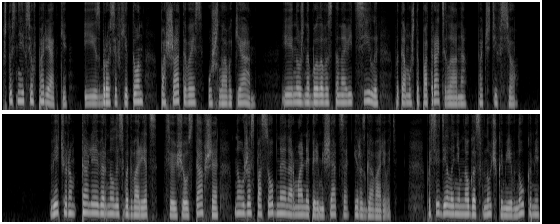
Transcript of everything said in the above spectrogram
что с ней все в порядке, и, сбросив хитон, пошатываясь, ушла в океан. Ей нужно было восстановить силы, потому что потратила она почти все. Вечером Талия вернулась во дворец, все еще уставшая, но уже способная нормально перемещаться и разговаривать. Посидела немного с внучками и внуками,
